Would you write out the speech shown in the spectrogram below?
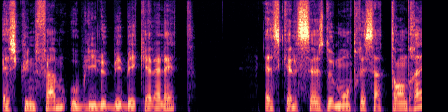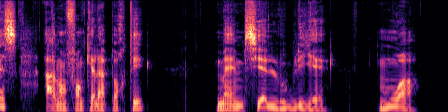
Est-ce qu'une femme oublie le bébé qu'elle allait? Est-ce qu'elle cesse de montrer sa tendresse à l'enfant qu'elle a porté? Même si elle l'oubliait, moi,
